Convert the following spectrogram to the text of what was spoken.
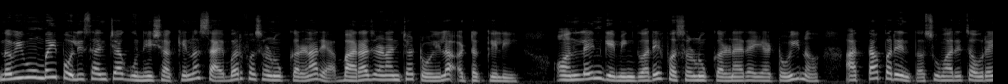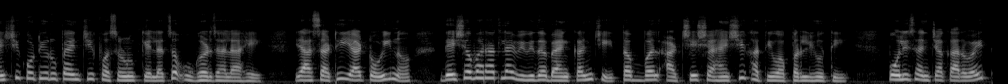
नवी मुंबई पोलिसांच्या गुन्हे शाखेनं सायबर फसवणूक करणाऱ्या बारा जणांच्या टोळीला अटक केली. ऑनलाईन गेमिंगद्वारे फसवणूक करणाऱ्या या टोळीनं आतापर्यंत सुमारे चौऱ्याऐंशी कोटी रुपयांची फसवणूक केल्याचं उघड झालं आहे. यासाठी या टोळीनं देशभरातल्या विविध बँकांची तब्बल आठशे शहाऐंशी खाती वापरली होती. पोलिसांच्या कारवाईत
